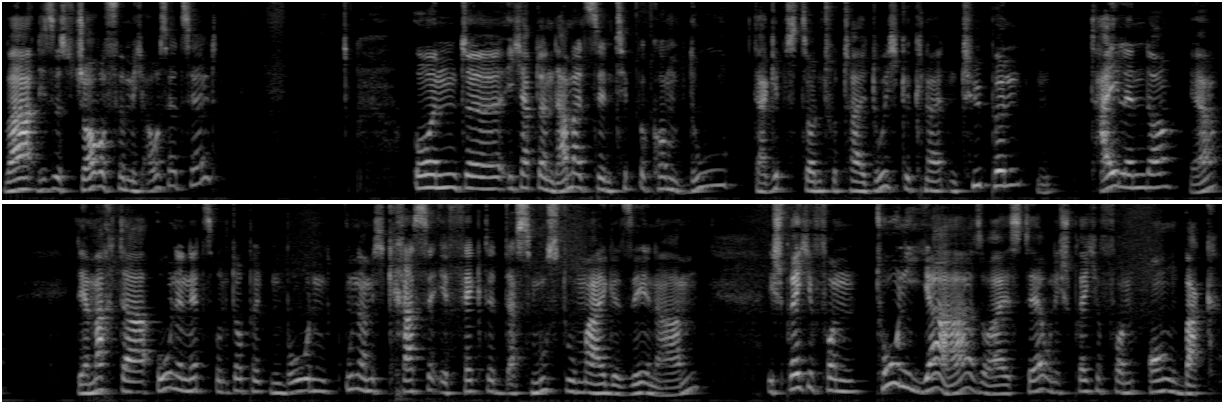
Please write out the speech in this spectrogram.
war dieses Genre für mich auserzählt. Und äh, ich habe dann damals den Tipp bekommen, du, da gibt es so einen total durchgeknallten Typen, einen Thailänder, ja, der macht da ohne Netz und doppelten Boden unheimlich krasse Effekte, das musst du mal gesehen haben. Ich spreche von Tony Ya, so heißt er, und ich spreche von Ong Bak.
